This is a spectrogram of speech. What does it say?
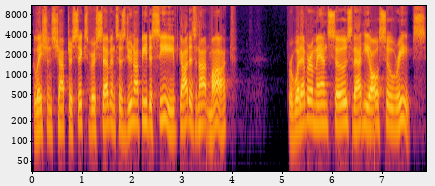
Galatians chapter 6 verse 7 says, "Do not be deceived, God is not mocked. For whatever a man sows, that he also reaps.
